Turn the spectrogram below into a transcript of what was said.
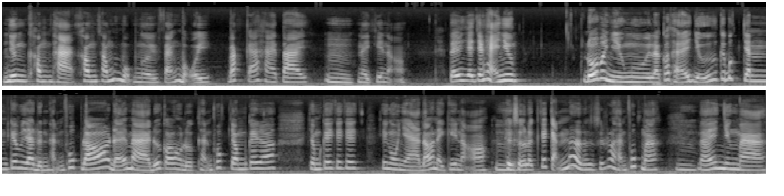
Nhưng không thà không sống một người phản bội bắt cá hai tay ừ. này kia nọ. Tại chẳng hạn như đối với nhiều người là có thể giữ cái bức tranh cái gia đình hạnh phúc đó để mà đứa con được hạnh phúc trong cái đó trong cái cái cái cái ngôi nhà đó này kia nọ. Ừ. thực sự là cái cảnh đó là thực sự rất là hạnh phúc mà. Ừ. Đấy nhưng mà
